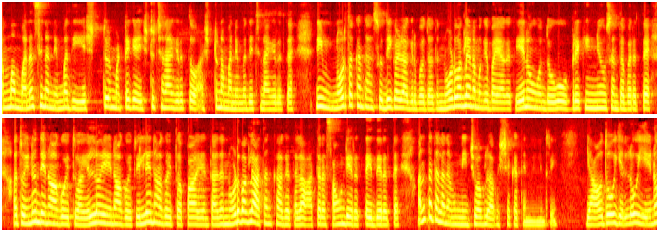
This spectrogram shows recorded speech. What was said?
ನಮ್ಮ ಮನಸ್ಸಿನ ನೆಮ್ಮದಿ ಎಷ್ಟು ಮಟ್ಟಿಗೆ ಎಷ್ಟು ಚೆನ್ನಾಗಿರುತ್ತೋ ಅಷ್ಟು ನಮ್ಮ ನೆಮ್ಮದಿ ಚೆನ್ನಾಗಿರುತ್ತೆ. ನೀವು ನೋಡ್ತಕ್ಕಂತಹ ಸುದ್ದಿಗಳಾಗಿರ್ಬೋದು ಅದನ್ನು ನೋಡುವಾಗಲೇ ನಮಗೆ ಭಯ ಆಗುತ್ತೆ. ಏನೋ ಒಂದು ಬ್ರೇಕಿಂಗ್ ನ್ಯೂಸ್ ಅಂತ ಬರುತ್ತೆ, ಅಥವಾ ಇನ್ನೊಂದೇನೋ ಆಗೋಯ್ತು ಎಲ್ಲೋ ಏನೋ ಆಗೋಯ್ತು, ಇಲ್ಲೇನೋ ಆಗೋಯ್ತು, ಅಪ್ಪ ಅಂತ ಅದನ್ನು ನೋಡುವಾಗಲೇ ಆತಂಕ ಆಗುತ್ತಲ್ಲ, ಆ ಥರ ಸೌಂಡ್ ಇರುತ್ತೆ, ಇದಿರುತ್ತೆ. ಅಂಥದ್ದೆಲ್ಲ ನಮಗೆ ನಿಜವಾಗ್ಲೂ ಅವಶ್ಯಕತೆ ಏನಿದ್ರಿ ಯಾವುದೋ ಎಲ್ಲೋ ಏನೋ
